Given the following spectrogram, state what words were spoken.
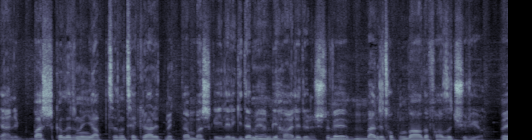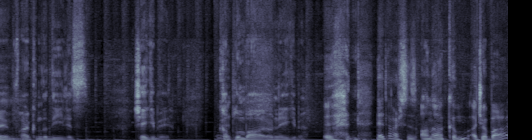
Yani başkalarının yaptığını tekrar etmekten başka ileri gidemeyen bir hale dönüştü ve bence toplum daha da fazla çürüyor ve farkında değiliz. Şey gibi. Kaplumbağa örneği gibi. Ee, ne dersiniz ana akım acaba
